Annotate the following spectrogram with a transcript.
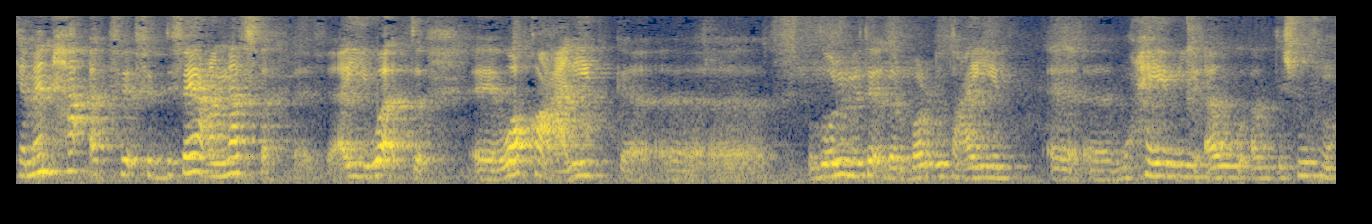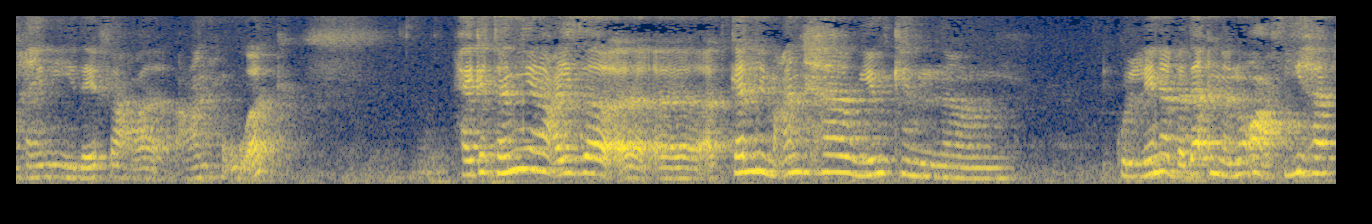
كمان حقك في الدفاع عن نفسك في أي وقت وقع عليك ظلم تقدر برضو تعين محامي أو أو تشوف محامي يدافع عن حقوقك. حاجة تانية عايزة أتكلم عنها ويمكن كلنا بدأنا نقع فيها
